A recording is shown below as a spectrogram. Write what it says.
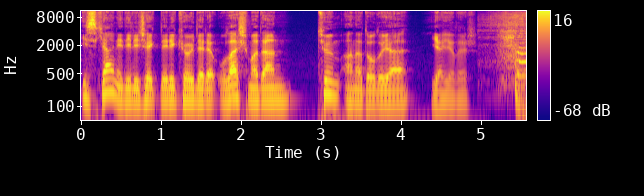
iskan edilecekleri köylere ulaşmadan tüm Anadolu'ya yayılır. Ha!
